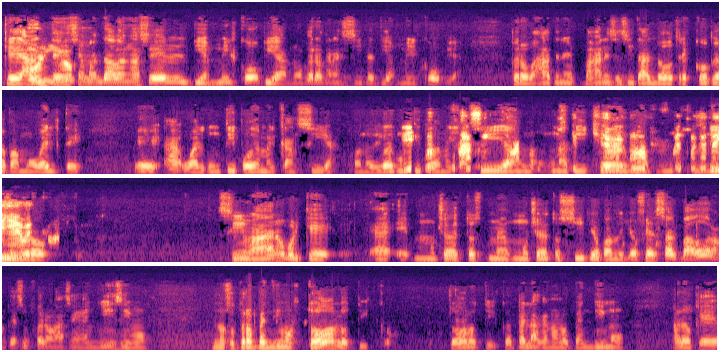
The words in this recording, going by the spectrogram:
Que antes se mandaban a hacer 10.000 copias, no creo que necesites 10.000 copias, pero vas a tener, vas a necesitar dos o tres copias para moverte eh, o algún tipo de mercancía. Cuando digo algún tipo de mercancía, una, t-shirt, un libro. Sí, mano, porque eh, eh, muchos de estos muchos de estos sitios, cuando yo fui a El Salvador, aunque esos fueron hace añísimos, nosotros vendimos todos los discos, todos los discos. Es verdad que no los vendimos a lo que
